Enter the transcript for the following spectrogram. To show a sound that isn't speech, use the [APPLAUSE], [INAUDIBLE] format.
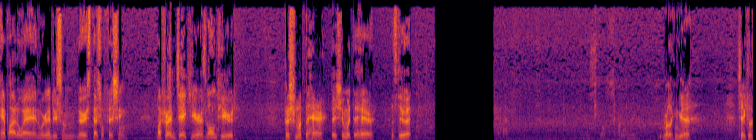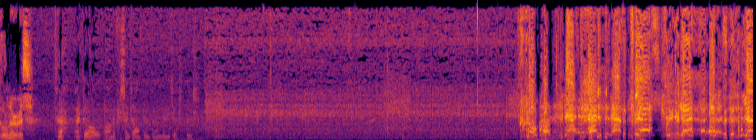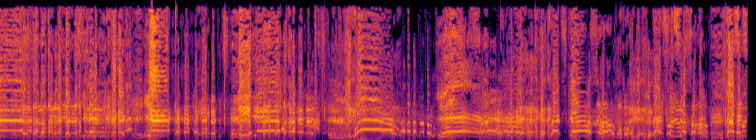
Camp Hideaway, and we're gonna do some very special fishing. My friend Jake here has volunteered. Fishing with the hair. Fishing with the hair. Let's do it. We're looking good. Jake, you look a little nervous. [LAUGHS] I feel 100% confident that I'm going to catch a fish. Go! [LAUGHS] Yes! Yes! Yes! Yes! Yeah! [LAUGHS] Let's go! That's, That's what's up! That's Let's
